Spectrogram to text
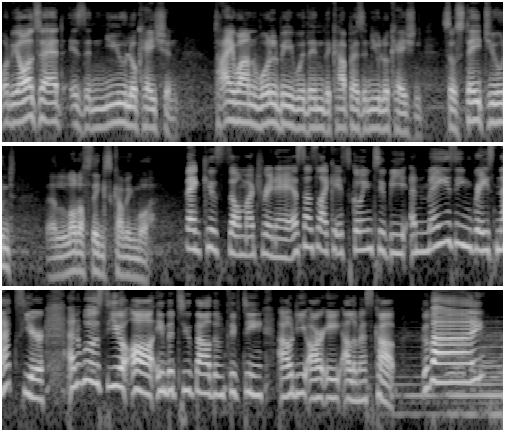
what we also add is a new location. Taiwan will be within the Cup as a new location. So stay tuned, a lot of things coming more. Thank you so much, Renee. It sounds like it's going to be an amazing race next year. And we'll see you all in the 2015 Audi R8 LMS Cup. Goodbye!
